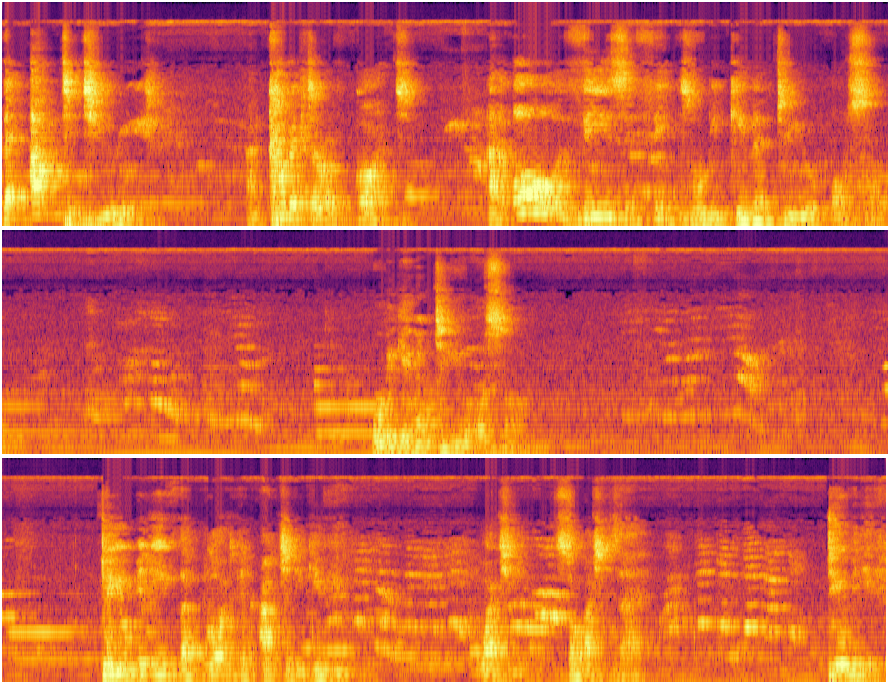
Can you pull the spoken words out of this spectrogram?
the attitude and character of God. And all these things will be given to you also. Will be given to you also. Do you believe that God can actually give you what you so much desire? Do you believe?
